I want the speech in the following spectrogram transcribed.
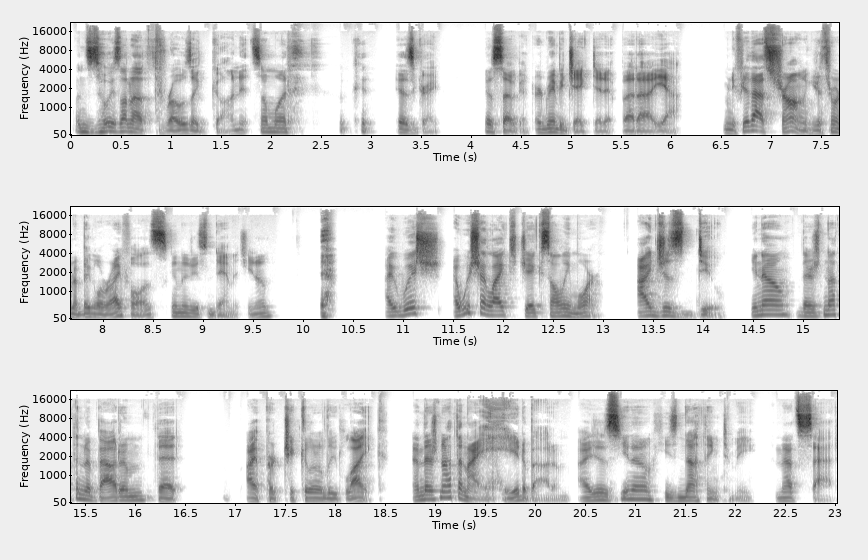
when Zoe Saldana throws a gun at someone, it was great. It was so good. Or maybe Jake did it. But uh, yeah, I mean, if you're that strong, you're throwing a big old rifle, it's going to do some damage, you know? Yeah. I wish, I wish I liked Jake Sully more. I just do. You know, there's nothing about him that I particularly like. And there's nothing I hate about him. I just, you know, he's nothing to me. And that's sad.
